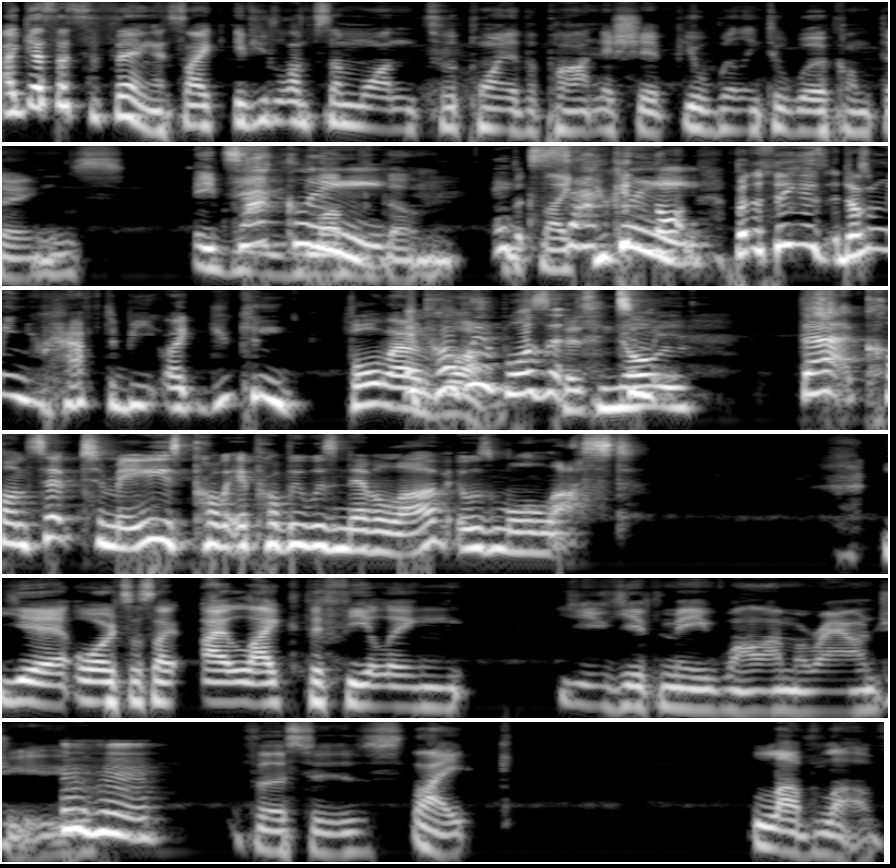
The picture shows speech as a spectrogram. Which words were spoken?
I guess that's the thing. It's like if you love someone to the point of a partnership, you're willing to work on things. If Exactly. you love them. But like you cannot but the thing is it doesn't mean you have to be like you can fall out it of probably love. wasn't There's no me- that concept to me is probably it probably was never love it was more lust Yeah, or it's just like I like the feeling you give me while I'm around you hmm versus like love love.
